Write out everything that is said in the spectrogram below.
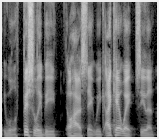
it will officially be Ohio State week. I can't wait. See you then.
